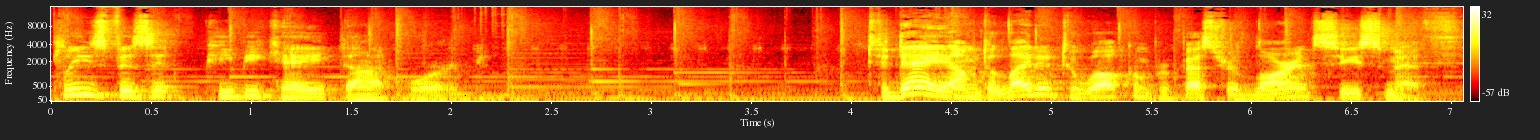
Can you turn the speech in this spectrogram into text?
please visit pbk.org. Today, I'm delighted to welcome Professor Laurence C. Smith.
